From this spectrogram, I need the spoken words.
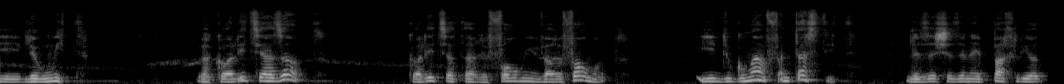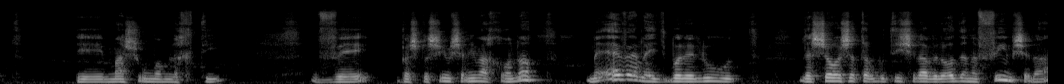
אה, לאומית. והקואליציה הזאת, קואליציית הרפורמים והרפורמות, היא דוגמה פנטסטית לזה שזה נהפך להיות אה, משהו ממלכתי, ובשלושים שנים האחרונות, מעבר להתבוללות, לשורש התרבותי שלה ולעוד ענפים שלה,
